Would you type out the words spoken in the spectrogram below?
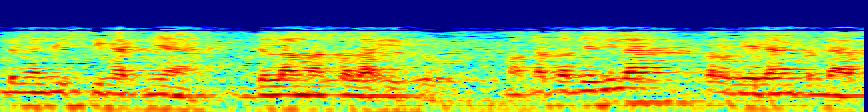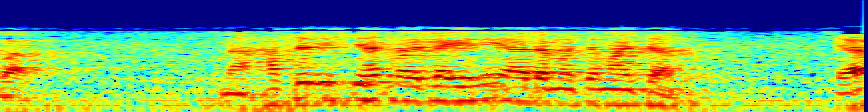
dengan istihadnya dalam masalah itu, maka terjadilah perbedaan pendapat. Nah hasil istihad mereka ini ada macam-macam ya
